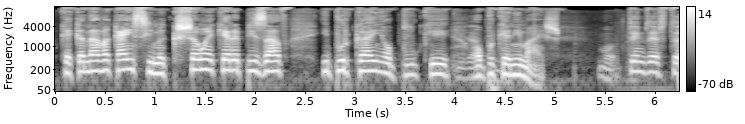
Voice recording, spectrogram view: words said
O que é que andava cá em cima? Que chão é que era pisado e por quem, ou pelo quê, ou por que animais? Bom, temos esta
